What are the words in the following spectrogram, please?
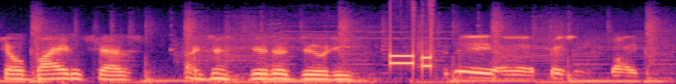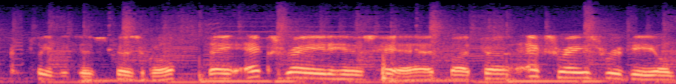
Joe Biden says, I just did a duty. Today, uh, President Biden completed his physical. They x-rayed his head, but uh, x-rays revealed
